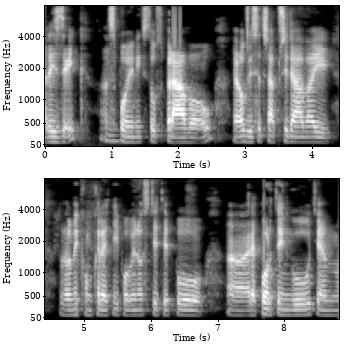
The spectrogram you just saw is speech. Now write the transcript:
rizik hmm. spojených s tou zprávou, jo, kdy se třeba přidávají velmi konkrétní povinnosti typu Eh, reportingu těm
